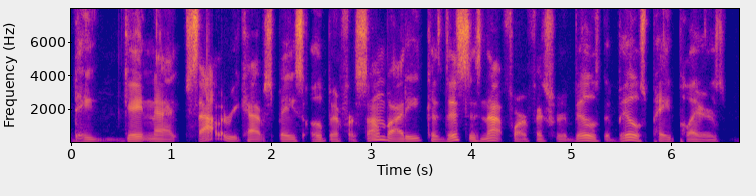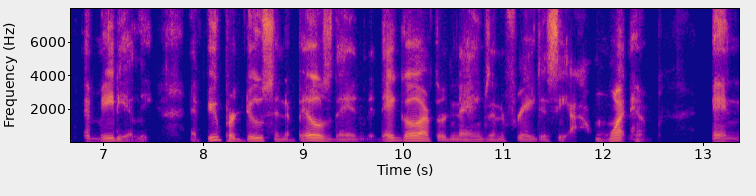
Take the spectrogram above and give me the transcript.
they getting that salary cap space open for somebody because this is not far fetched for the Bills. The Bills pay players immediately. If you produce in the Bills, then they go after names in the free agency. I want him, and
